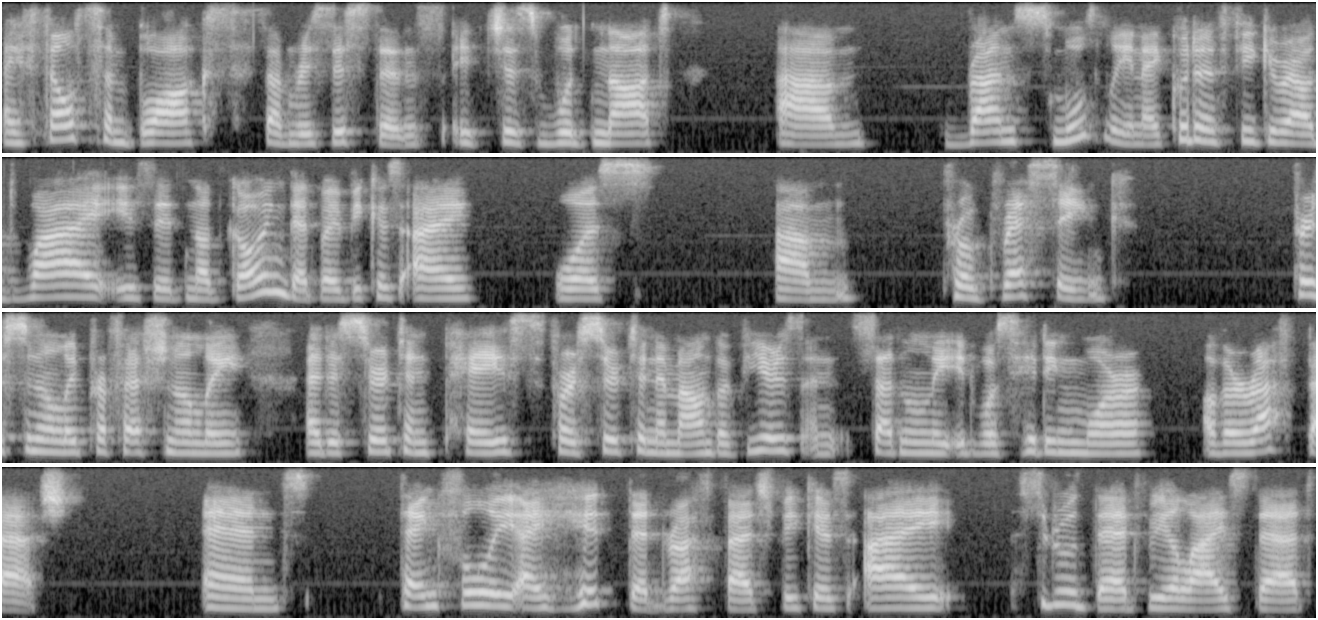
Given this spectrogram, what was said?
I felt some blocks, some resistance. It just would not um, run smoothly, and I couldn't figure out why is it not going that way because I was um, progressing personally, professionally at a certain pace for a certain amount of years, and suddenly it was hitting more of a rough patch. And thankfully, I hit that rough patch because I, through that, realized that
